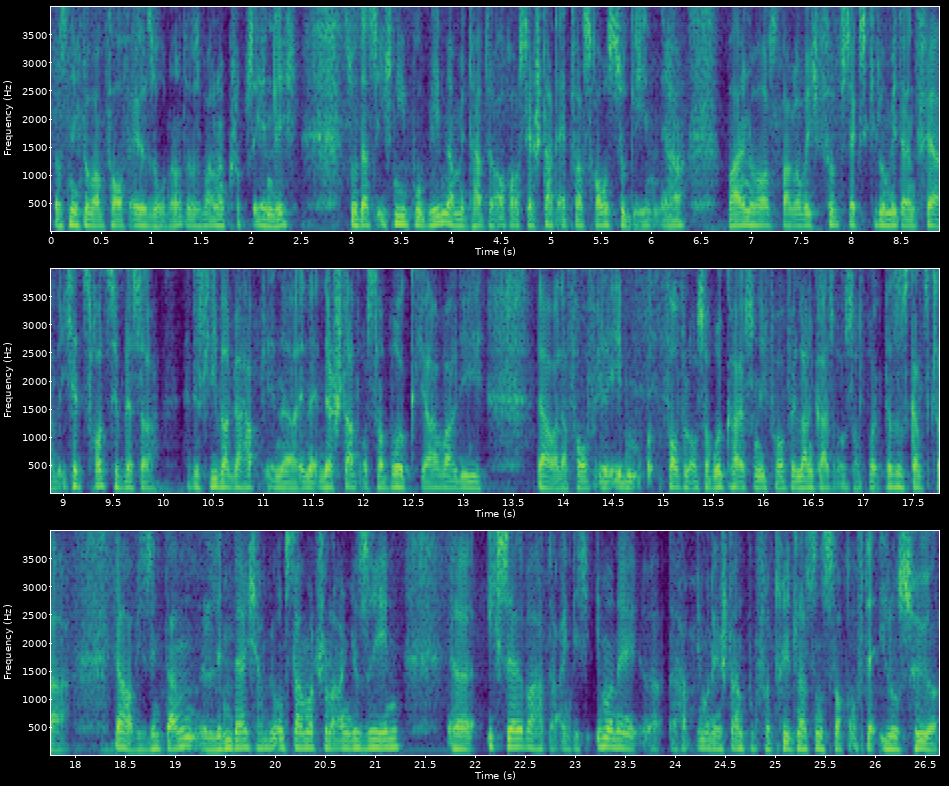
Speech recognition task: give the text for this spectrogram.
Das ist nicht nur beim VfL so, ne? das ist bei anderen Clubs ähnlich. So dass ich nie ein Problem damit hatte, auch aus der Stadt etwas rauszugehen. Ja? Wallenhorst war, glaube ich, fünf, sechs Kilometer entfernt. Ich hätte es trotzdem besser, hätte es lieber gehabt in der, in der, in der Stadt Osnabrück, ja, weil die, ja, weil der VfL eben VfL Osnabrück heißt und nicht VfL Landkreis Osnabrück. Das ist ganz klar. Ja, wir sind dann, Limberg haben wir uns damals schon angesehen. Äh, ich selber hatte eigentlich immer, eine, äh, habe immer den Standpunkt vertreten, lass uns doch auf der Illus Höhe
